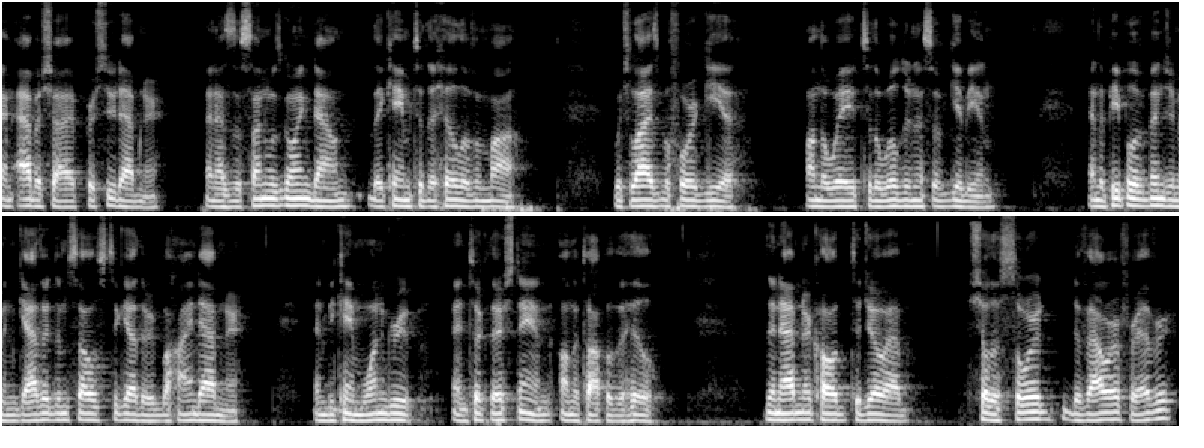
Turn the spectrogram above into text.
and Abishai pursued Abner, and as the sun was going down, they came to the hill of Ammah, which lies before Giah, on the way to the wilderness of Gibeon. And the people of Benjamin gathered themselves together behind Abner, and became one group, and took their stand on the top of a hill. Then Abner called to Joab, Shall the sword devour forever?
